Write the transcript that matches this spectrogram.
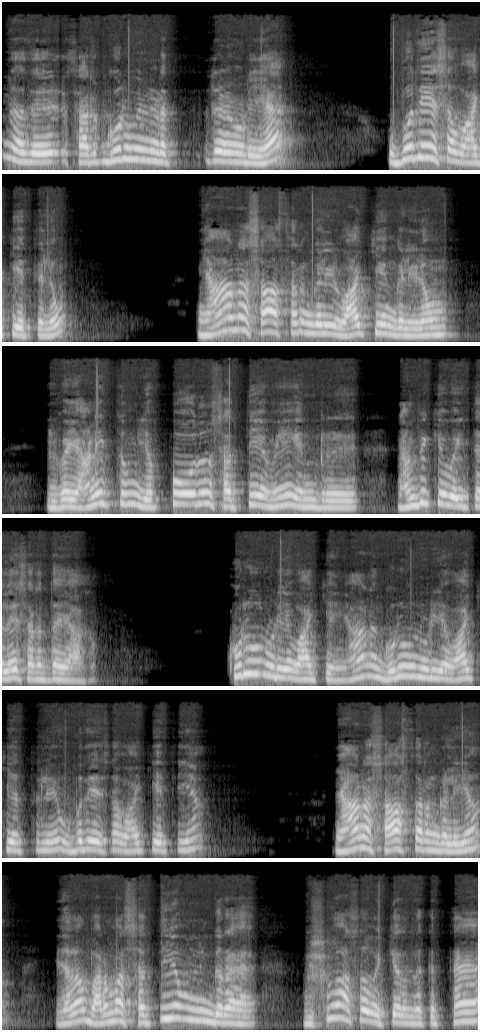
அது சர்க்குருவினுடைய உபதேச வாக்கியத்திலும் ஞான சாஸ்திரங்களின் வாக்கியங்களிலும் இவை அனைத்தும் எப்போதும் சத்தியமே என்று நம்பிக்கை வைத்தலே சிரத்தையாகும். குருவனுடைய வாக்கியம் ஞான குருவனுடைய வாக்கியத்திலே உபதேச வாக்கியத்தையும் ஞான சாஸ்திரங்களையும் இதெல்லாம் பரம சத்தியம்ங்கிற விசுவாசம் வைக்கிறதுக்குத்தான்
